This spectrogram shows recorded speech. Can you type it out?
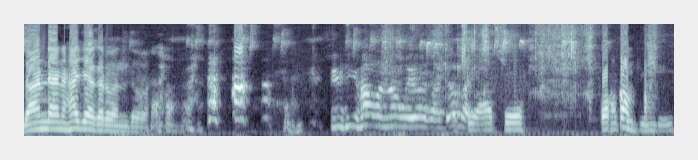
ગાંડા ને હાજા કરવાની દવા. પછી આ છે કોકમ. ખાટી ભીંડી.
